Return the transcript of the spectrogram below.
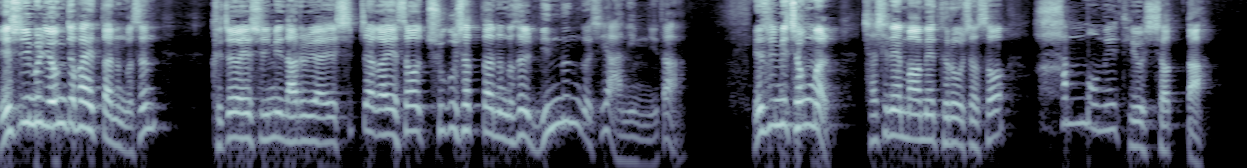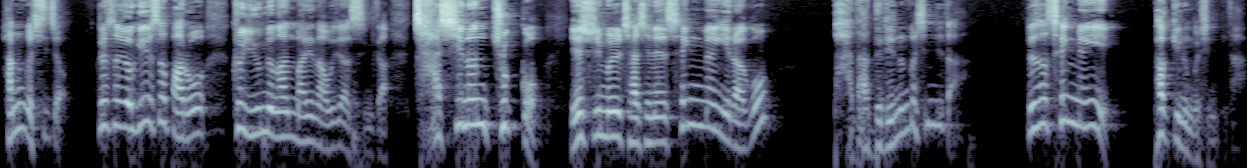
예수님을 영접하였다는 것은 그저 예수님이 나를 위하여 십자가에서 죽으셨다는 것을 믿는 것이 아닙니다. 예수님이 정말 자신의 마음에 들어오셔서 한 몸이 되으셨다 하는 것이죠. 그래서 여기에서 바로 그 유명한 말이 나오지 않습니까? 자신은 죽고 예수님을 자신의 생명이라고 받아들이는 것입니다. 그래서 생명이 바뀌는 것입니다.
